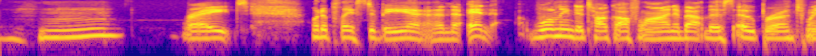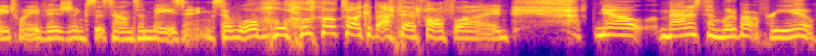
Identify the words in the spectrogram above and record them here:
Mm-hmm. Right. What a place to be in. And we'll need to talk offline about this Oprah 2020 vision because it sounds amazing. So we'll, we'll talk about that offline. Now, Maddison, what about for you?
